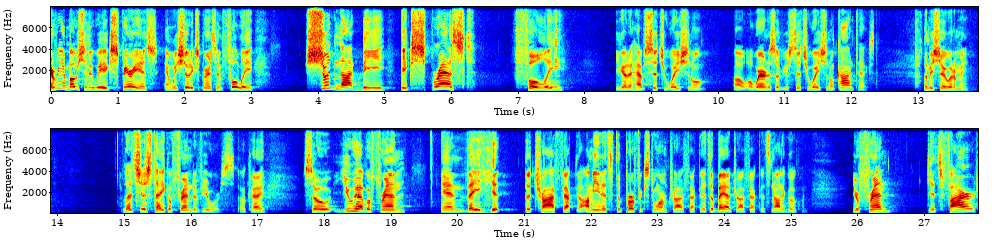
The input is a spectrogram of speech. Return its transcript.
Every emotion that we experience, and we should experience them fully, should not be expressed fully. You got to have situational uh, awareness of your situational context. Let me show you what I mean. Let's just take a friend of yours, okay? So you have a friend and they hit the trifecta. I mean, it's the perfect storm trifecta. It's a bad trifecta, it's not a good one. Your friend gets fired,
